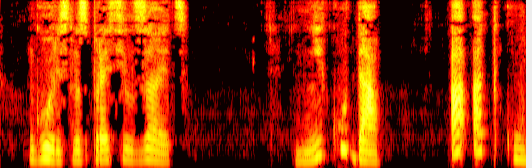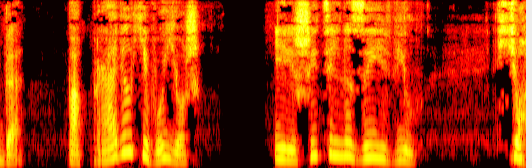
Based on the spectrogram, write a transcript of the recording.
— горестно спросил заяц. — Никуда, а откуда? — поправил его еж. И решительно заявил. — Все,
